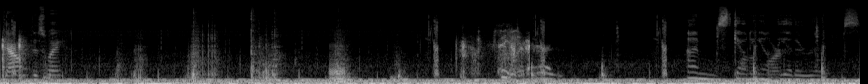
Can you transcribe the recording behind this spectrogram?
Down this way. I'm scouting out the other rooms.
